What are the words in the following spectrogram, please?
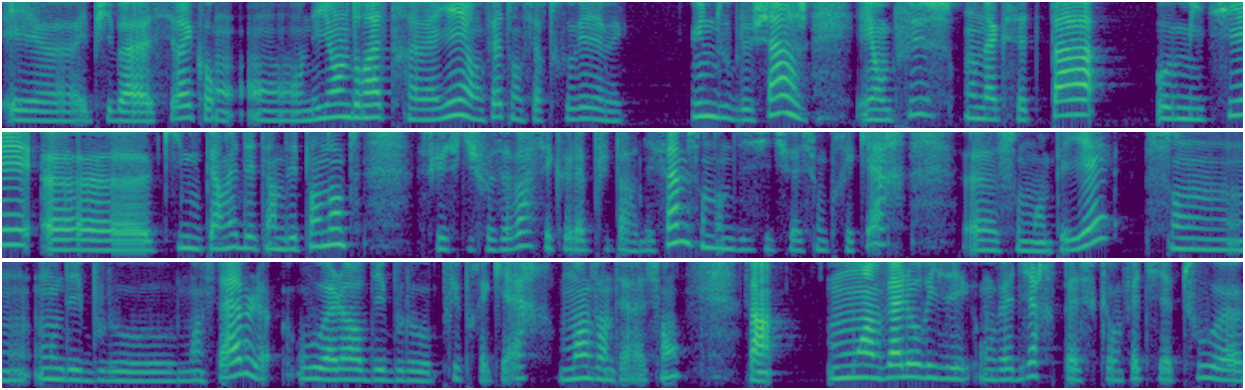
Et, et puis bah, c'est vrai qu'en en ayant le droit de travailler, en fait, on s'est retrouvé avec une double charge. Et en plus, on n'accède pas aux métiers euh, qui nous permettent d'être indépendantes. Parce que ce qu'il faut savoir, c'est que la plupart des femmes sont dans des situations précaires, euh, sont moins payées, ont des boulots moins stables, ou alors des boulots plus précaires, moins intéressants. Enfin, moins valorisés, on va dire, parce qu'en fait, il y a tout. euh,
